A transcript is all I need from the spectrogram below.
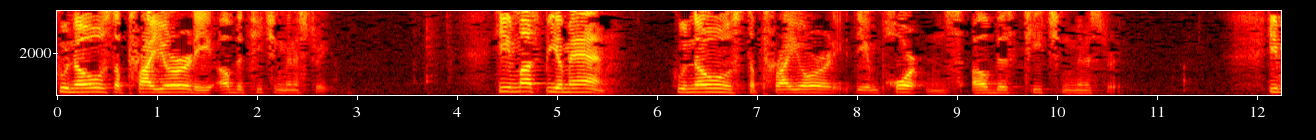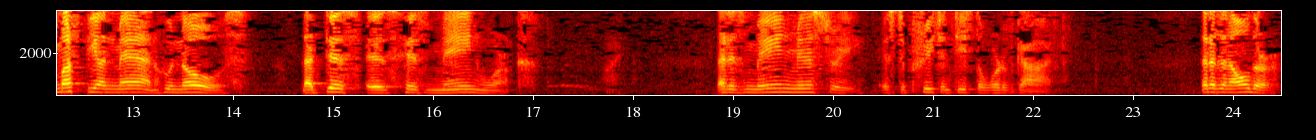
who knows the priority of the teaching ministry. He must be a man who knows the priority, the importance of this teaching ministry. He must be a man who knows that this is his main work. That his main ministry is to preach and teach the Word of God. That as an elder,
